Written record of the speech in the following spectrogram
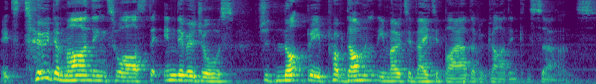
It's too demanding to ask that individuals should not be predominantly motivated by other regarding concerns.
